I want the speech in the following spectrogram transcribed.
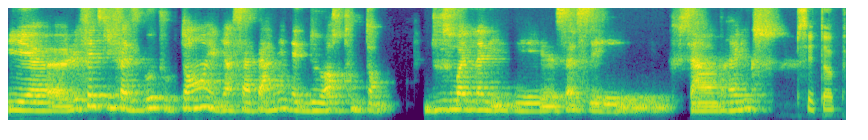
Et le fait qu'il fasse beau tout le temps, eh bien, ça permet d'être dehors tout le temps. 12 mois de l'année. Et ça, c'est un vrai luxe. C'est top.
